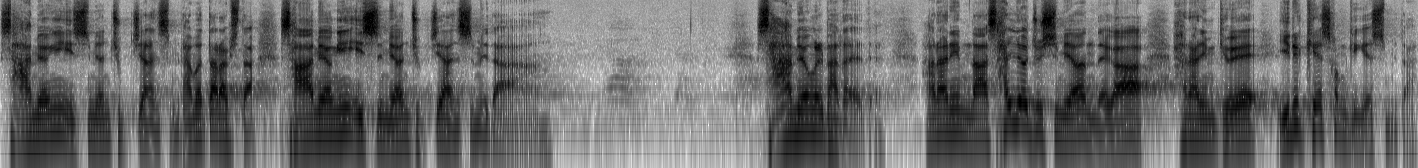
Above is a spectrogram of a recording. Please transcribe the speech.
사명이 있으면 죽지 않습니다. 한번 따라합시다. 사명이 있으면 죽지 않습니다. 사명을 받아야 돼. 하나님 나 살려주시면 내가 하나님 교회 이렇게 섬기겠습니다.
